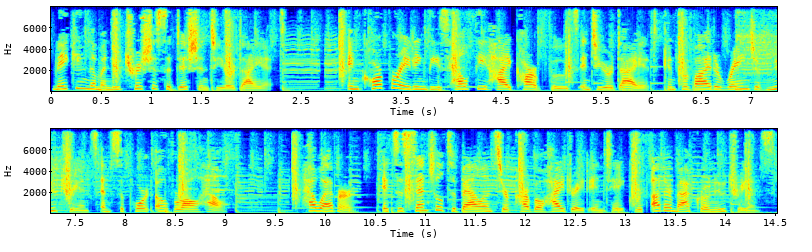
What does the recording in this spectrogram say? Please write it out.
making them a nutritious addition to your diet. Incorporating these healthy high-carb foods into your diet can provide a range of nutrients and support overall health. However, it's essential to balance your carbohydrate intake with other macronutrients,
